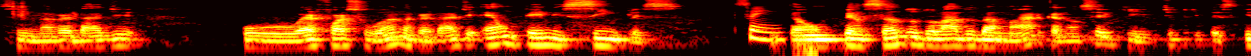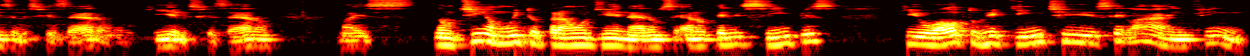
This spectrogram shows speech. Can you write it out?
Sim, na verdade, o Air Force One, na verdade, é um tênis simples. Sim. Então, pensando do lado da marca, não sei que tipo de pesquisa eles fizeram, o que eles fizeram, mas não tinha muito para onde ir, né? Era um, era um tênis simples que o alto requinte, sei lá, enfim,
